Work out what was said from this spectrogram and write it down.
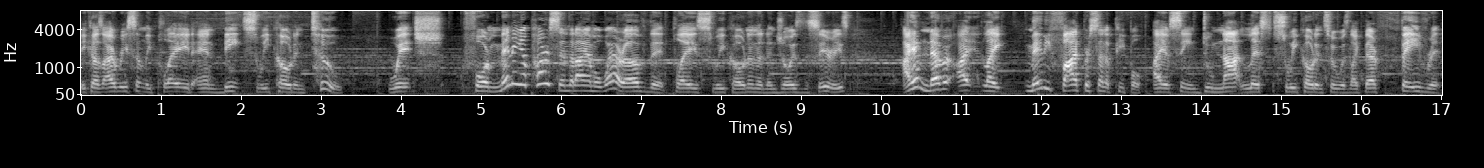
because I recently played and beat Sweet Suikoden 2, which for many a person that I am aware of that plays Suikoden that enjoys the series, I have never I like maybe 5% of people I have seen do not list Suikoden 2 as like their favorite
